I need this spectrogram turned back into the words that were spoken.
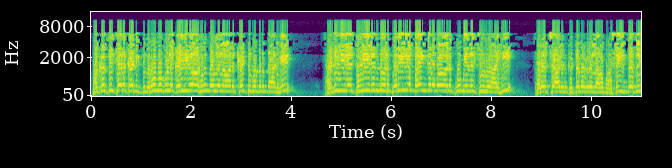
பக்கத்தில் சரக்காட்டி ரூமுக்குள்ள கைதிகளாக இருந்துள்ள அவர் கேட்டுக் கொண்டிருந்தார்கள். சடியிலே திடீரென்று ஒரு பெரிய பயங்கரமான பூமி எதிர்ச்சி உருவாகி சிறைச்சாலின் கட்டடங்கள் எல்லாம் அசைந்தது.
